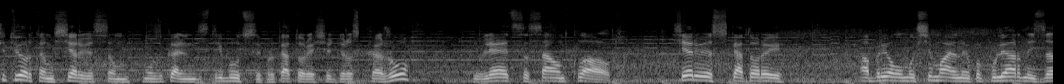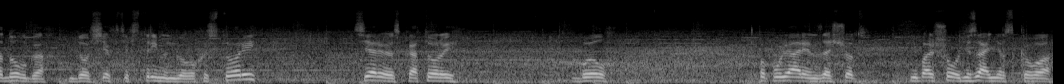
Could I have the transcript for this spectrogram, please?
Четвертым сервисом музыкальной дистрибуции, про который я сегодня расскажу, является SoundCloud. Сервис, который обрел максимальную популярность задолго до всех этих стриминговых историй. Сервис, который был популярен за счет небольшого дизайнерского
